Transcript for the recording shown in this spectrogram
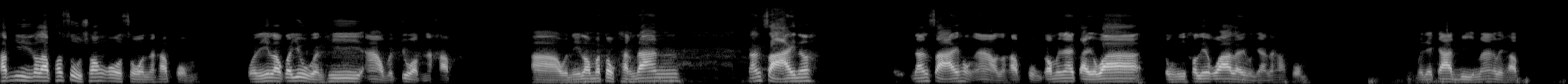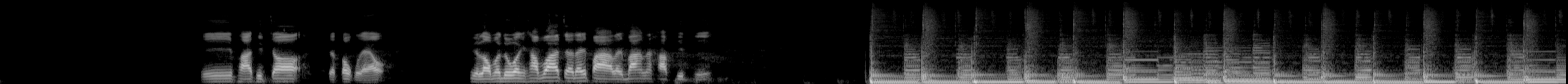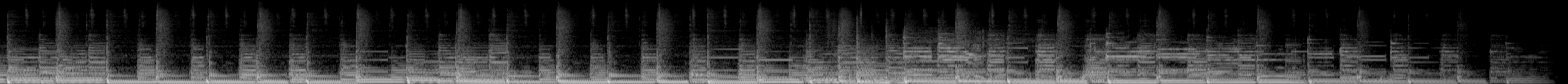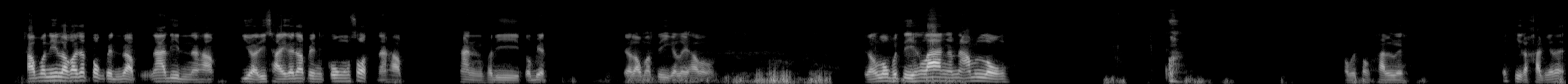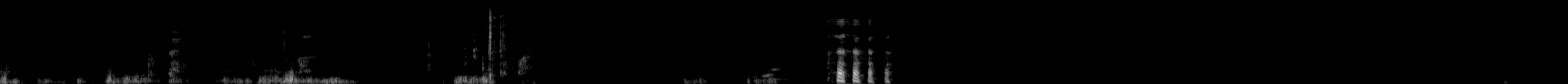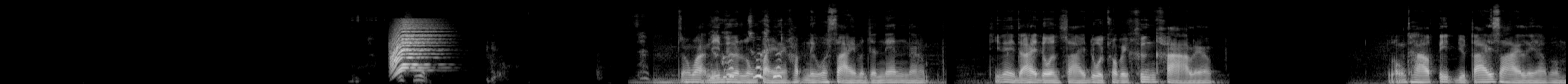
ครับยินดีต้อนรับเข้าสู่ช่องโอโซนนะครับผมวันนี้เราก็อยู่กันที่อ่าวประจวบนะครับ อ่าวันนี้เรามาตกทางด้านด้านซ้ายเนอะด้านซ้ายของอ่าวนะครับ ผมก็ไม่แน่ใจว่าตรงนี้เขาเรียกว่าอะไรเหมือนกันนะครับ ผมบรรยากาศดีมากเลยครับ นี่พระอาทิตย์ก็จะตกแล้ว เดี๋ยวเรามาดูกันครับว่าจะได้ปลาอะไรบ้างนะครับทริปนี้ ครับวันนี้เราก็จะตกเป็นแบบหน้าดินนะครับ เหยื่อที่ใช้ก็จะเป็นกุ้งสดนะครับ หั่นพอดีตัวเบ็ด เดี๋ยวเรามาตีกันเลยครับผมเดี๋ยวลงไปตีข้างล่างงั้นน้ำมันลง เอาไปสองคันเลยเอ้ยสี่ละคันก็ได้ จังหวะนี้เดินลงไปนะครับ นึกว่าทรายมันจะแน่นนะครับ ที่ไหนได้โดนทรายดูดเข้าไปครึ่งขาเลยครับรองเท้าติดอยู่ใต้ทรายเลยครับผม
